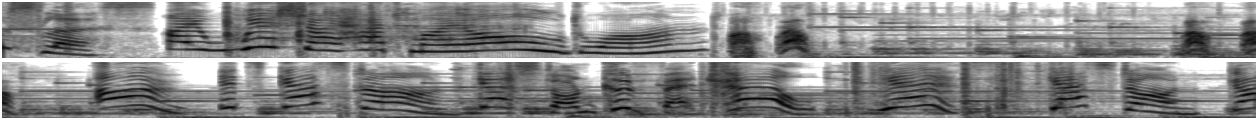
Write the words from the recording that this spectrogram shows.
useless. I wish I had my old wand. Oh, it's Gaston. Gaston could fetch help. Yes, Gaston, go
